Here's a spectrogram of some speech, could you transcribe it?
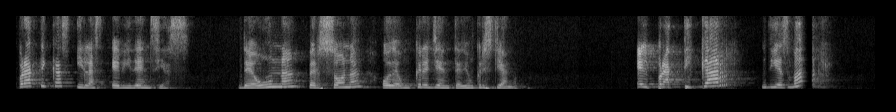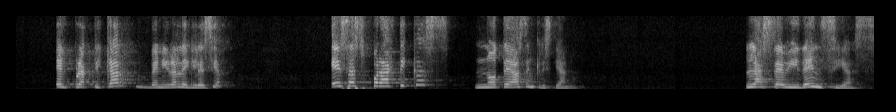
prácticas y las evidencias de una persona o de un creyente, de un cristiano. El practicar diezmar, el practicar venir a la iglesia, esas prácticas no te hacen cristiano. Las evidencias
